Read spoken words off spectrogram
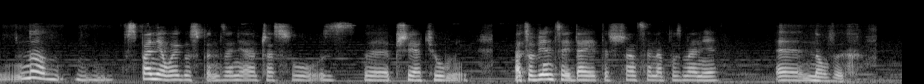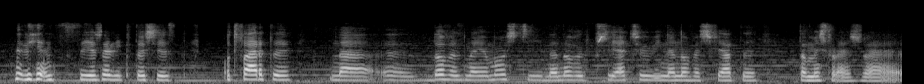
no, wspaniałego spędzenia czasu z e, przyjaciółmi. A co więcej, daje też szansę na poznanie e, nowych. Więc jeżeli ktoś jest otwarty na e, nowe znajomości, na nowych przyjaciół i na nowe światy, to myślę, że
